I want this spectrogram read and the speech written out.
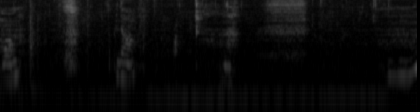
หอม พี่น้องนะอืม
